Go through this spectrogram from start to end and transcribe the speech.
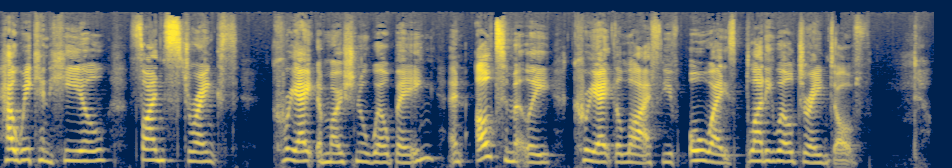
how we can heal, find strength, create emotional well being, and ultimately create the life you've always bloody well dreamed of.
